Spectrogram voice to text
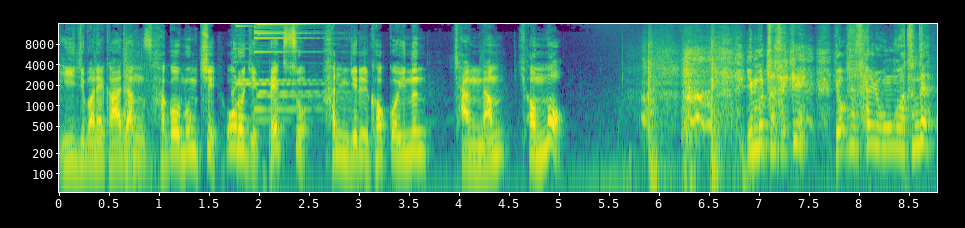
이 집안의 가장 사고 뭉치 오로지 백수 한 길을 걷고 있는 장남 현모 임모차 새끼 여기서 살려고 온 것 같은데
